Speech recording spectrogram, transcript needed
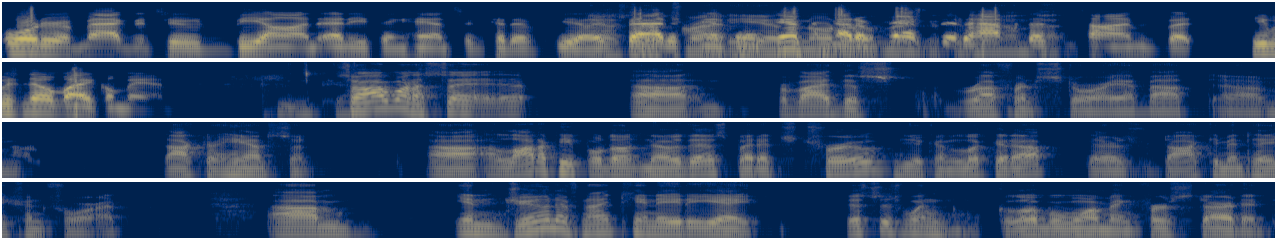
order of magnitude beyond anything Hansen could have. You know, yes, as bad as right. Hansen, Hansen got arrested half a dozen times, but he was no Michael Mann. Okay. So I want to say, uh, provide this reference story about um, Dr. Hansen. Uh, a lot of people don't know this, but it's true. You can look it up. There's documentation for it. Um, in June of 1988, this is when global warming first started.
